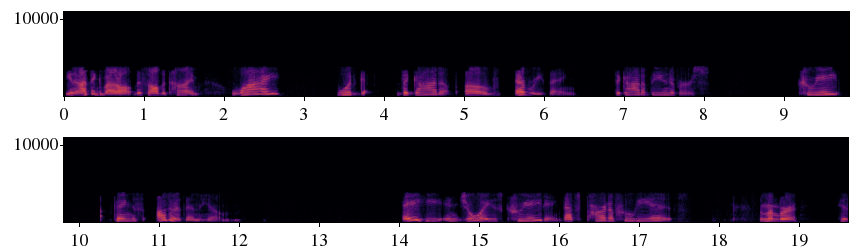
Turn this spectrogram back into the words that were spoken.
you know, I think about all this all the time. Why would the God of everything, the God of the universe, create things other than him? A, he enjoys creating. That's part of who he is. Remember, his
